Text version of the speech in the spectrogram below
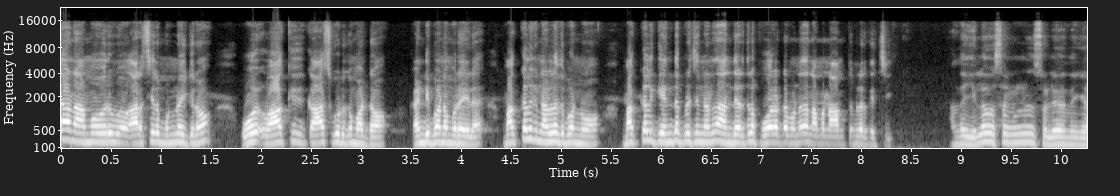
தான் நாம ஒரு அரசியலை முன்வைக்கிறோம். ஓ வாக்குக்கு காசு கொடுக்க மாட்டோம். கண்டிப்பான முறையில. மக்களுக்கு நல்லது பண்ணுவோம். மக்களுக்கு எந்த பிரச்சனை இருந்தாலும் அந்த இடத்துல போராட்டம் பண்ணதான் நம்ம நாம் தமிழர் கட்சி. அந்த இலவசங்கள்னு சொல்லியிருந்தீங்க.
